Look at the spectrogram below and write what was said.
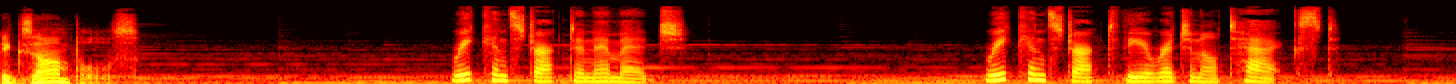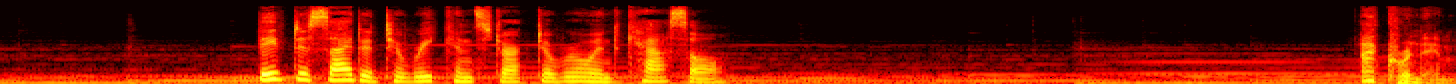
Examples Reconstruct an image. Reconstruct the original text. They've decided to reconstruct a ruined castle. Acronym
